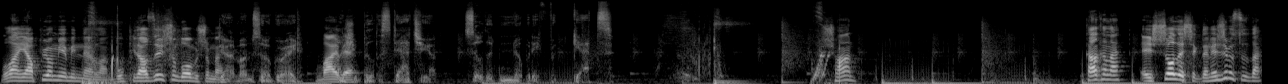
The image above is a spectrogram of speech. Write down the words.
Ulan yapıyorum yeminler lan. Bu plaza için doğmuşum ben. Damn, I'm so great. Vay be. So that nobody forgets. Şan. Kalkın lan. Eşşoğlu eşekler. Neci misiniz lan?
